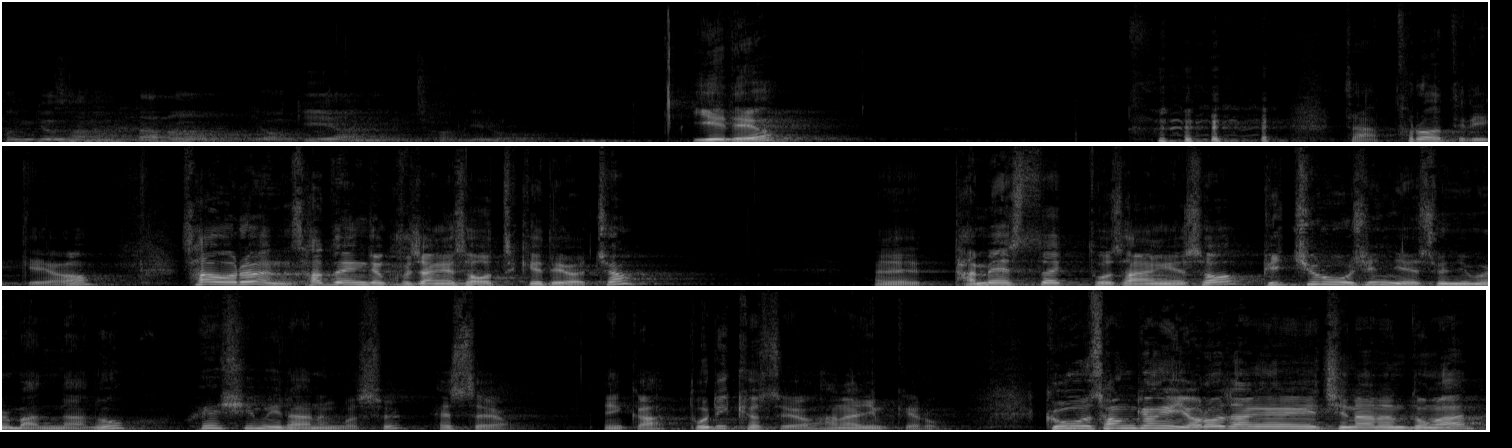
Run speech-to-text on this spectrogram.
선교사는 따로 여기 아닌 저기로 이해돼요? 자, 풀어 드릴게요. 사울은 사도행전 9장에서 어떻게 되었죠? 예, 다메섹 도상에서 빛으로 오신 예수님을 만난 후 회심이라는 것을 했어요. 그러니까 돌이켰어요. 하나님께로. 그 후 성경의 여러 장에 지나는 동안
